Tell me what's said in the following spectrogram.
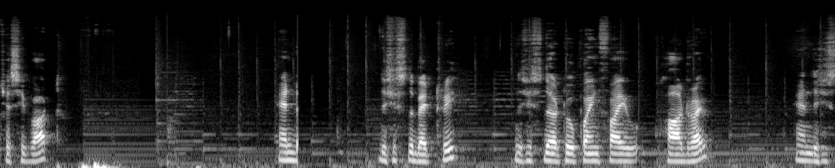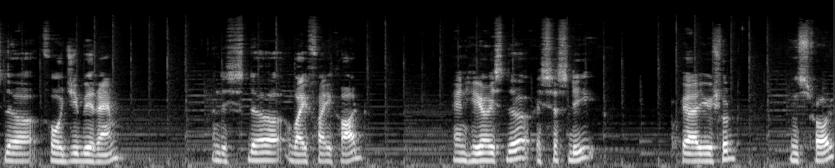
chassis part this is the battery. This is the 2.5 hard drive. And this is the 4 GB RAM. And this is the Wi-Fi card. And here is the SSD where you should install.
